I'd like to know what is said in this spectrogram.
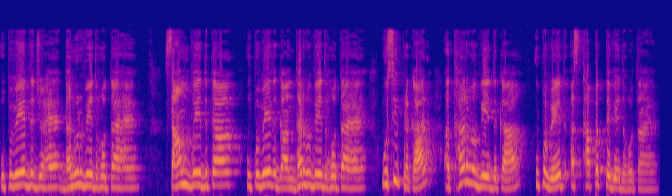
उपवेद जो है धनुर्वेद होता है, सामवेद का उपवेद गांधर्व वेद होता है, उसी प्रकार अथर्व वेद का उपवेद स्थापत्य वेद होता है।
